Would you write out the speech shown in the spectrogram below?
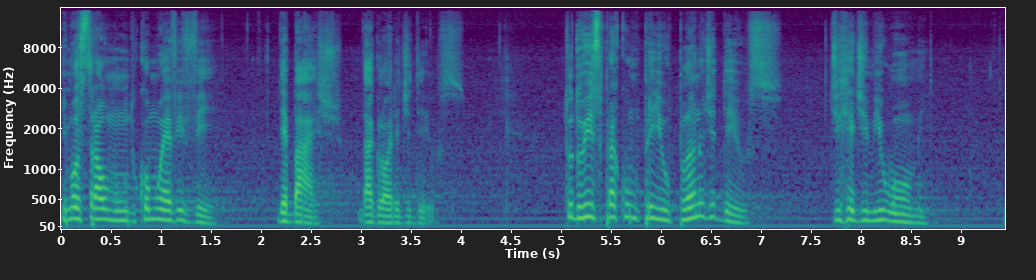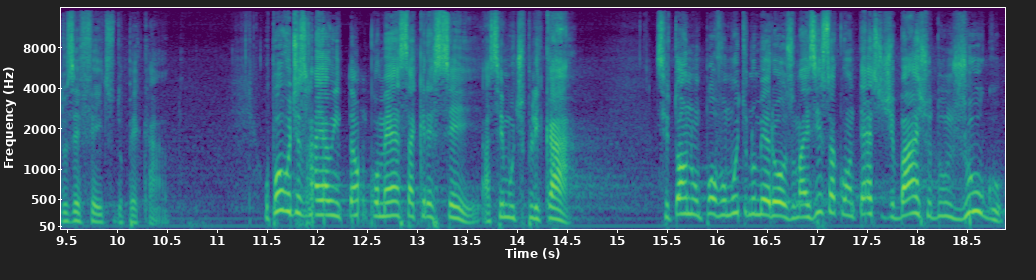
e mostrar ao mundo como é viver debaixo da glória de Deus. Tudo isso para cumprir o plano de Deus de redimir o homem dos efeitos do pecado. O povo de Israel então começa a crescer, a se multiplicar, se torna um povo muito numeroso, mas isso acontece debaixo de um jugo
